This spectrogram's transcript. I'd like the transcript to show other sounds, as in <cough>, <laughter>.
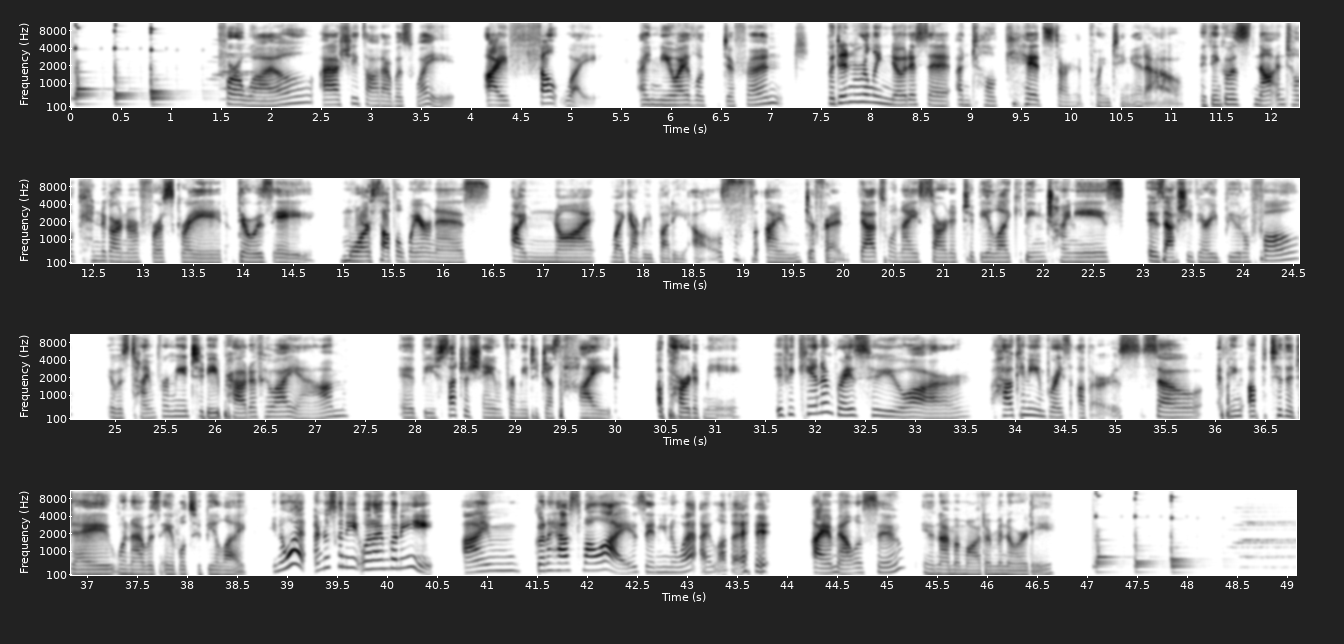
For a while, I actually thought I was white. I felt white. I knew I looked different, but didn't really notice it until kids started pointing it out. I think it was not until kindergarten or first grade, there was a more self awareness. I'm not like everybody else. <laughs> I'm different. That's when I started to be like being Chinese is actually very beautiful. It was time for me to be proud of who I am It'd be such a shame for me to just hide a part of me. If you can't embrace who you are, how can you embrace others? So I think up to the day when I was able to be like, you know what? I'm just going to eat what I'm going to eat. I'm going to have small eyes. And you know what? I love it. <laughs> I am Alice Hsu and I'm a modern minority.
